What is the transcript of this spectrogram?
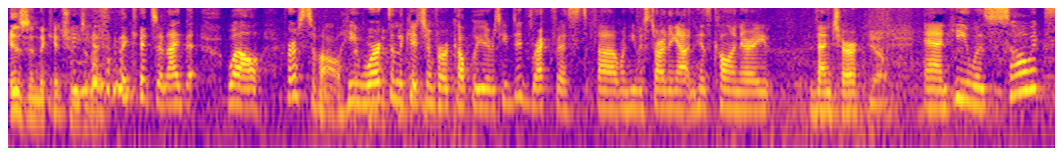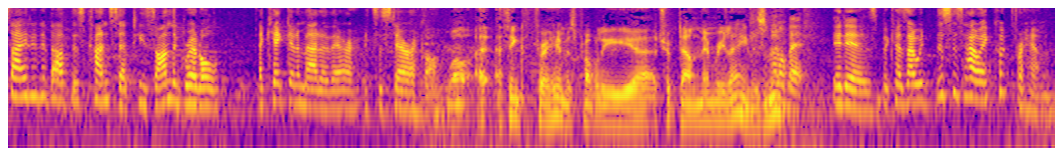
is in the kitchen today. He's in the kitchen. I bet. Well, first of all, he worked in the kitchen for a couple years. He did breakfast uh, when he was starting out in his culinary venture. Yeah. And he was so excited about this concept. He's on the griddle. I can't get him out of there. It's hysterical. Well, I, I think for him it's probably uh, a trip down memory lane, isn't it? A it? little bit. It is because I would. This is how I cook for him,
